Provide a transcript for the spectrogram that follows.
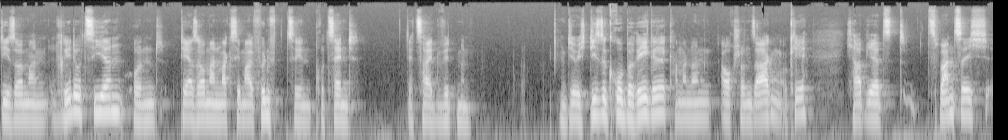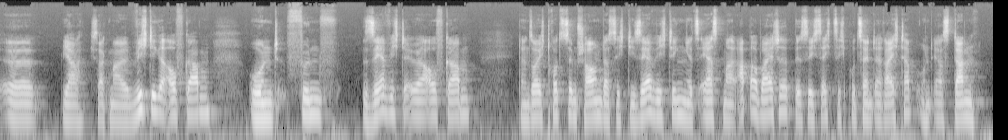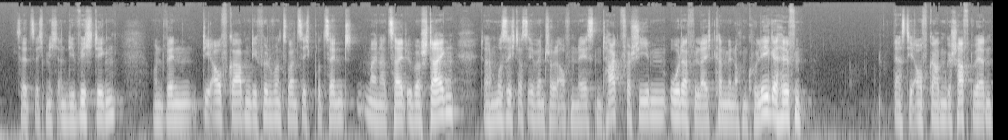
die soll man reduzieren und der soll man maximal 15 Prozent der Zeit widmen. Und durch diese grobe Regel kann man dann auch schon sagen, okay, ich habe jetzt 20, äh, ja, ich sag mal, wichtige Aufgaben und fünf sehr wichtige Aufgaben. Dann soll ich trotzdem schauen, dass ich die sehr wichtigen jetzt erstmal abarbeite, bis ich 60 Prozent erreicht habe und erst dann setze ich mich an die wichtigen. Und wenn die Aufgaben die 25 Prozent meiner Zeit übersteigen, dann muss ich das eventuell auf den nächsten Tag verschieben oder vielleicht kann mir noch ein Kollege helfen, dass die Aufgaben geschafft werden.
